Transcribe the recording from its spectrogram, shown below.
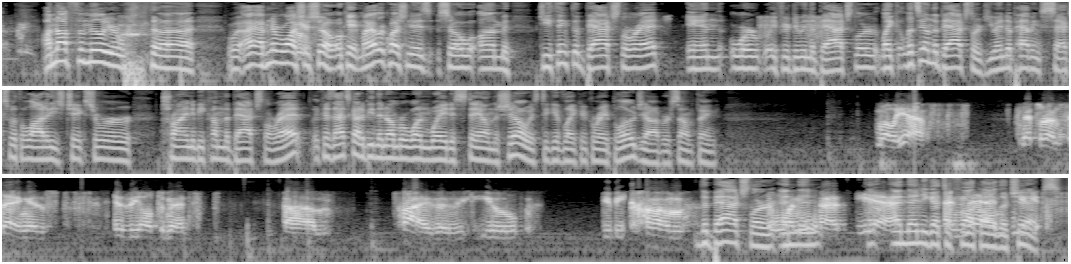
I'm not familiar with. Uh, I, I've never watched the show. Okay, my other question is: so, um, do you think the Bachelorette and or if you're doing the Bachelor, like let's say on the Bachelor, do you end up having sex with a lot of these chicks who are trying to become the Bachelorette? Because that's got to be the number one way to stay on the show is to give like a great blowjob or something. Well, yeah, that's what I'm saying is is the ultimate um, prize is you you become The Bachelor, the and then has yeah, and then you get to fuck all the get- chicks.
